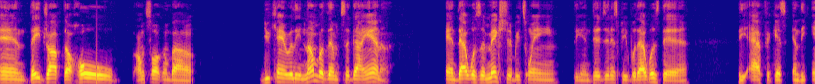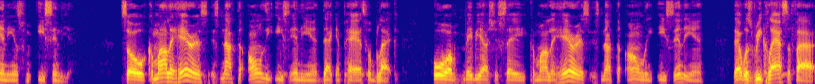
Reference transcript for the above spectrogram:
and they dropped the whole. I'm talking about you can't really number them to Guyana. And that was a mixture between the indigenous people that was there, the Africans, and the Indians from East India. So Kamala Harris is not the only East Indian that can pass for black. Or maybe I should say Kamala Harris is not the only East Indian that was reclassified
